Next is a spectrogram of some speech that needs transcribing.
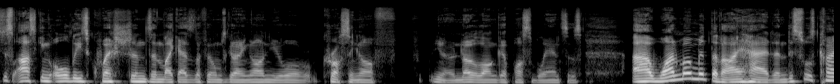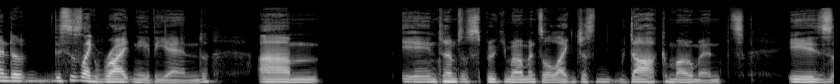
just asking all these questions and like as the film's going on you're crossing off you know no longer possible answers uh one moment that i had and this was kind of this is like right near the end um in terms of spooky moments or like just dark moments is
